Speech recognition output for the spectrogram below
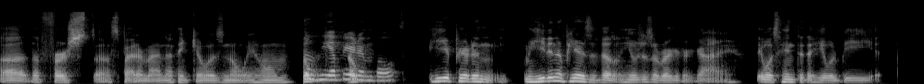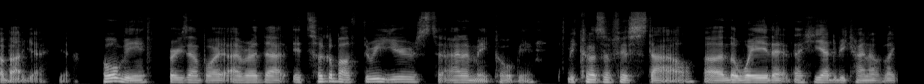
uh the first uh, Spider-Man. I think it was No Way Home. So he appeared nope. in both. he appeared in I mean he didn't appear as a villain, he was just a regular guy. It was hinted that he would be a bad guy. Yeah. Hobie, for example, I, I read that it took about three years to animate Hobie because of his style, uh, the way that, that he had to be kind of like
